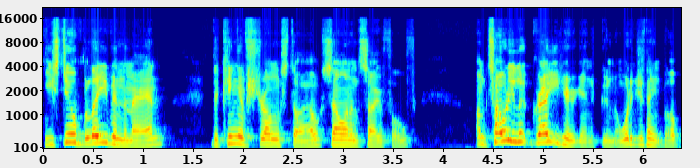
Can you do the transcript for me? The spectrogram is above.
You still believe in the man, the king of strong style, so on and so forth. I'm told he looked great here against Gunther. What did you think, Bob?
